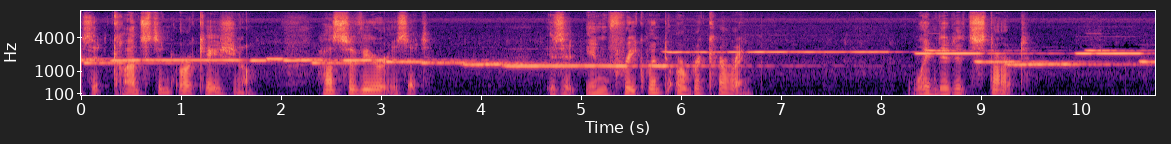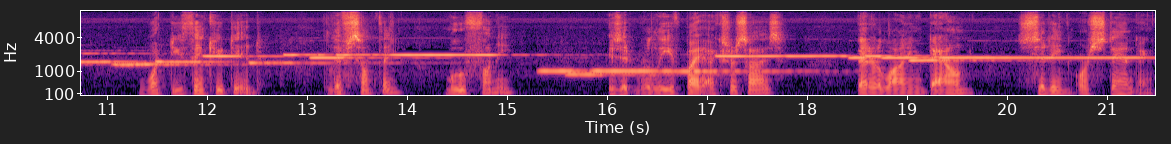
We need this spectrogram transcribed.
Is it constant or occasional? How severe is it? Is it infrequent or recurring? When did it start? What do you think you did? Lift something? Move funny? Is it relieved by exercise? Better lying down, sitting, or standing?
